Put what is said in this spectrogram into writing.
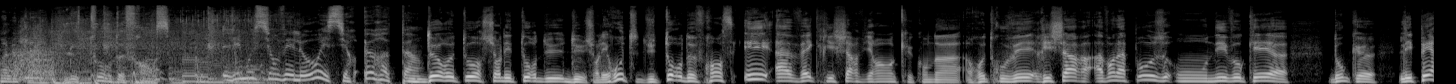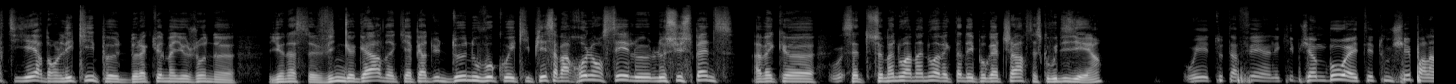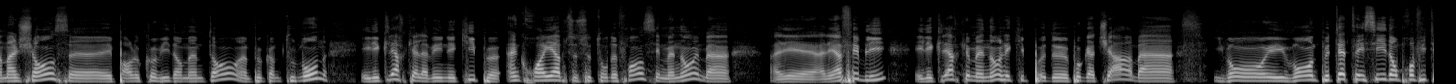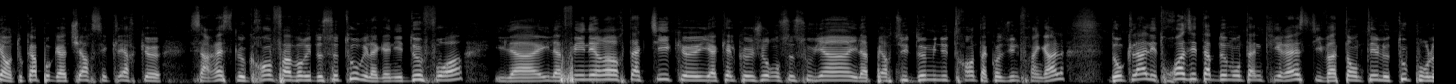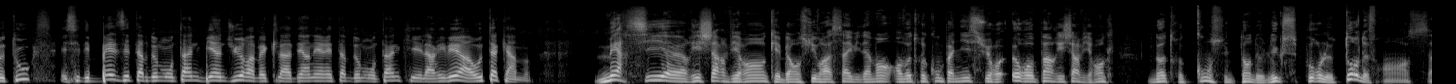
Le Tour de France. L'émotion vélo est sur Europe 1. De retour sur les, tours du, du- sur les routes du Tour de France et avec Richard Virenque qu'on a retrouvé. Richard, avant la pause, on évoquait euh, donc euh, les pertes hier dans l'équipe de l'actuel maillot jaune euh, Jonas Vingegaard qui a perdu deux nouveaux coéquipiers. Ça va relancer le, le suspense avec euh, Oui. cette, ce mano à mano avec Tadej Pogacar, c'est ce que vous disiez. Hein? Oui, tout à fait. hein. L'équipe Jumbo a été touchée par la malchance euh, et par le Covid en même temps, un peu comme tout le monde. Et il est clair qu'elle avait une équipe euh, incroyable sur ce Tour de France et maintenant, eh ben, elle, est, affaiblie. Et il est clair que maintenant, l'équipe de Pogacar, ben, ils vont, ils vont peut-être essayer d'en profiter. En tout cas, Pogacar, c'est clair que ça reste le grand favori de ce Tour. Il a gagné deux fois. Il a, il a fait une erreur tactique euh, il y a quelques jours, on se souvient. Il a perdu 2 minutes 30 à cause d'une fringale. Donc là, les trois étapes de montagne qui restent, il va tenter le tout pour le tout. Et c'est des belles étapes de montagne bien dures avec la dernière étape de montagne qui est l'arrivée à Otakam. Merci euh, Richard Virenque. Eh on suivra ça évidemment en votre compagnie sur Europe 1. Richard Virenque, notre consultant de luxe pour le Tour de France.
